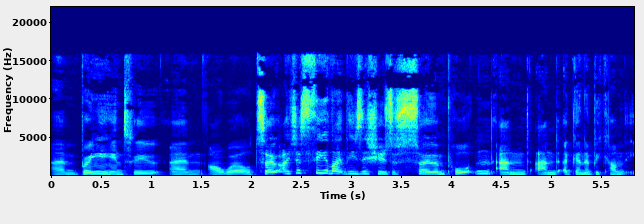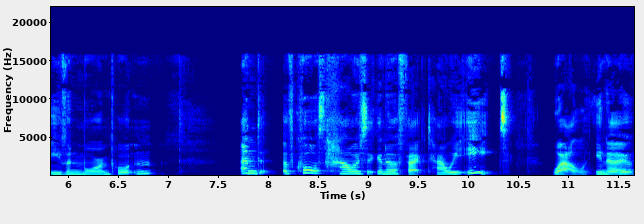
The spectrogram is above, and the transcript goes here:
um, bringing into um, our world. So I just feel like these issues are so important and, and are going to become even more important. And of course, how is it going to affect how we eat? Well, you know,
